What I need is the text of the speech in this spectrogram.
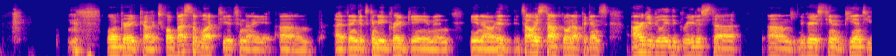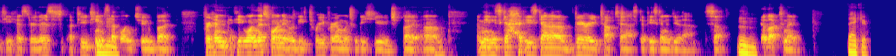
Well, great, coach. Well, best of luck to you tonight. Um, I think it's going to be a great game, and you know, it, it's always tough going up against arguably the greatest, uh, um, the greatest team in PNTT history. There's a few teams Mhm. that won two, but for him, if he won this one, it would be three for him, which would be huge. But um, I mean, he's got he's got a very tough task if he's going to do that. So, Mhm. good luck tonight. Thank you.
